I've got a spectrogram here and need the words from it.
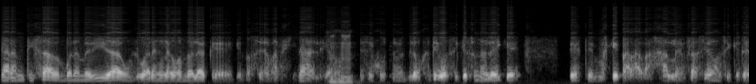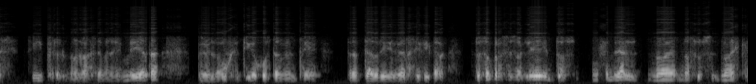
garantizado en buena medida un lugar en la góndola que, no sea marginal, digamos. Ese es justamente el objetivo. Así que es una ley que, este, más que para bajar la inflación, si querés sí, pero no lo hace de manera inmediata, pero el objetivo es justamente tratar de diversificar. Pero son procesos lentos, en general no, no, es que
